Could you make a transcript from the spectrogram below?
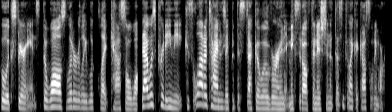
cool experience. The walls literally look like castle walls. That was pretty neat because a lot of times they put the stucco over and it makes it all finished and it doesn't feel like a castle anymore.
